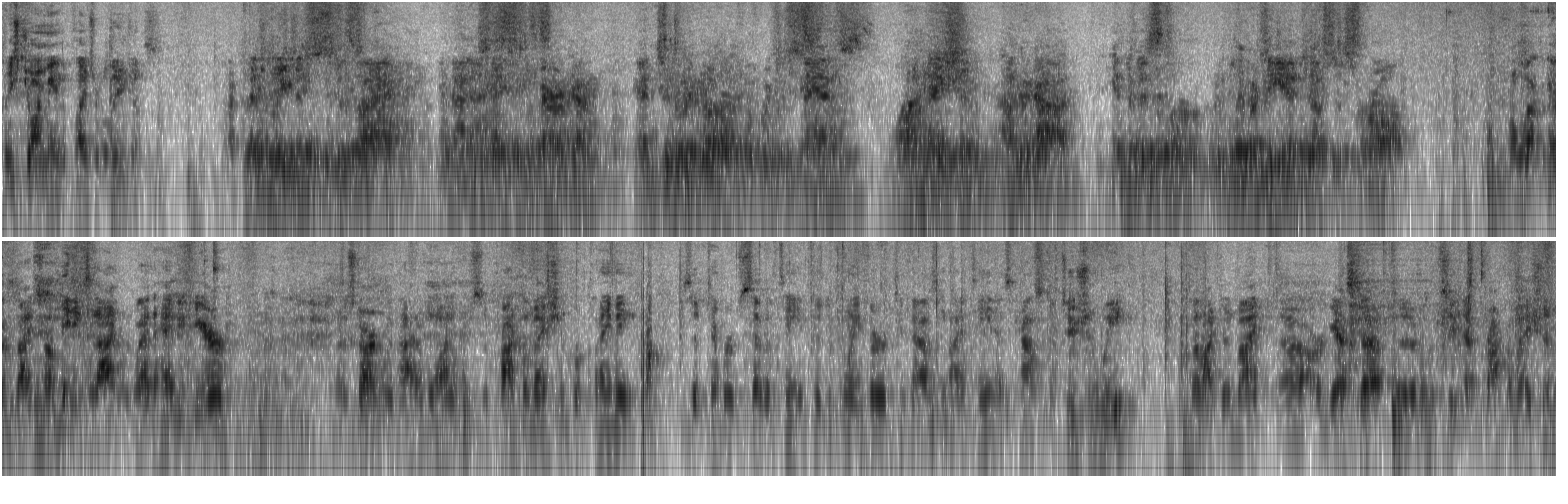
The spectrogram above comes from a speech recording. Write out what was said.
Please join me in the Pledge of Allegiance. I pledge allegiance to the flag of the United States of America and to the republic for which it stands, one nation, under God, indivisible, with liberty and justice for all. Well, welcome everybody to our meeting tonight. We're glad to have you here. I'm going to start with item one, which is a proclamation proclaiming September 17th through the 23rd, 2019 as Constitution Week. So I'd like to invite uh, our guests up to receive that proclamation.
